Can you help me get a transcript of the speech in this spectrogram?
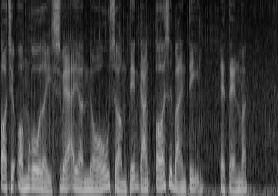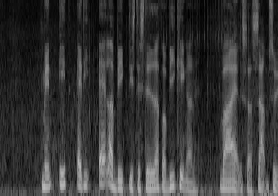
Og til områder i Sverige og Norge, som dengang også var en del af Danmark. Men et af de allervigtigste steder for vikingerne var altså Samsø.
